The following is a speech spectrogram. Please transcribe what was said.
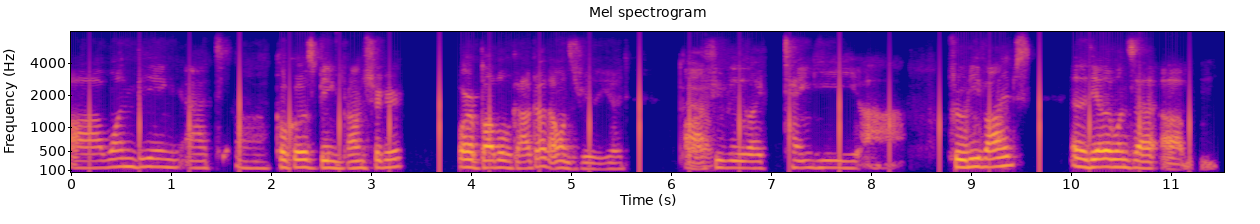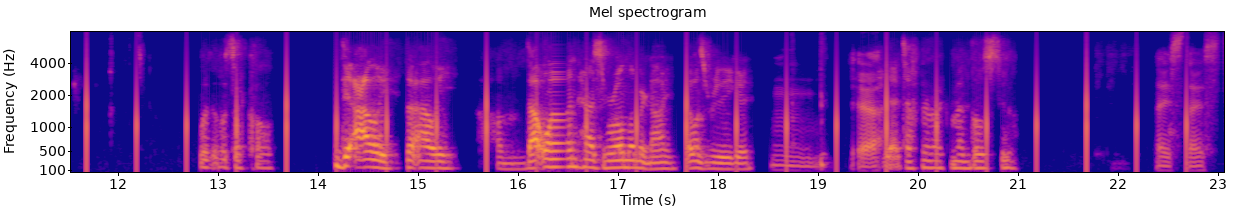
Uh, one being at uh, Coco's being brown sugar, or Bubble Gaga. That one's really good. Uh, if you really like tangy, uh, fruity vibes, and then the other one's at um, what, what's that called? The Alley. The Alley. Um, that one has Royal number nine. That one's really good. Mm, yeah, Yeah, definitely recommend those two. nice, nice.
